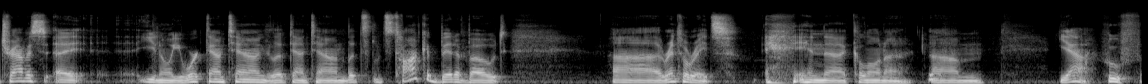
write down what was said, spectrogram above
Travis, uh, you know, you work downtown, you live downtown. Let's let's talk a bit about uh, rental rates in uh, Kelowna. Um, yeah, hoof.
